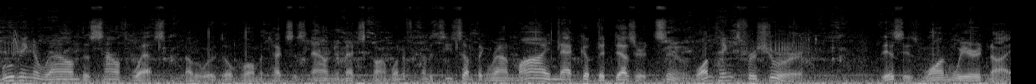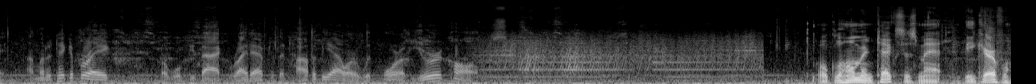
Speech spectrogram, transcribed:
moving around the southwest. In other words, Oklahoma, Texas, now New Mexico. I wonder if we're going to see something around my neck of the desert soon. One thing's for sure. This is one weird night. I'm going to take a break, but we'll be back right after the top of the hour with more of your calls. Oklahoma and Texas, Matt. Be careful.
